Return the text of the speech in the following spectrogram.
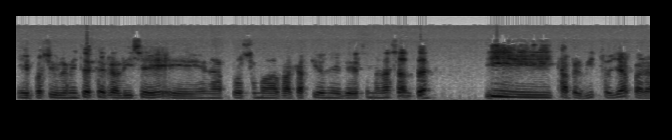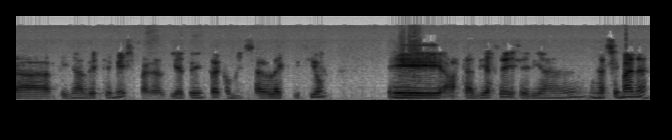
eh, posiblemente se realice eh, en las próximas vacaciones de Semana Santa y está previsto ya para final de este mes, para el día 30, comenzar la inscripción. Eh, hasta el día 6 serían una semana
